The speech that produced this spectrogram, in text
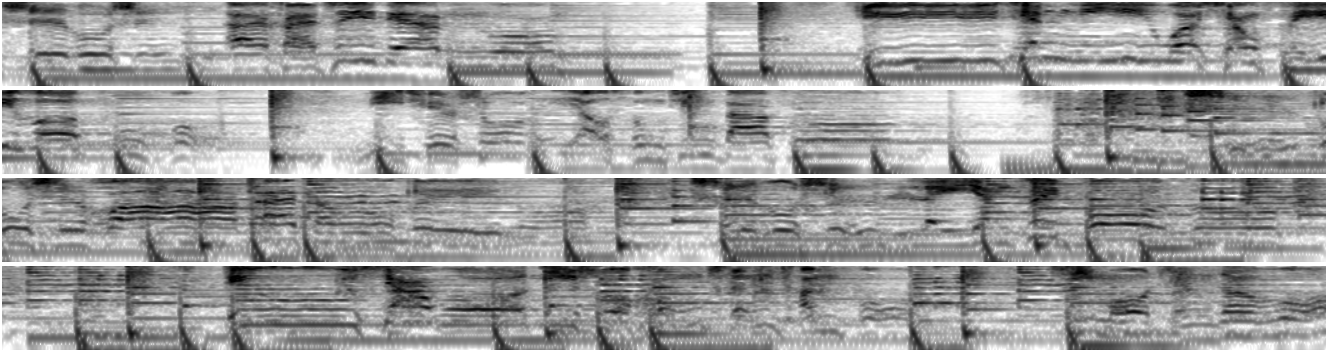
是不是爱还最颠簸？遇见你，我像飞蛾扑火，你却说要送进大作。是不是花开都会落？是不是泪眼最婆娑？丢下我，你说红尘看破，寂寞中的我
